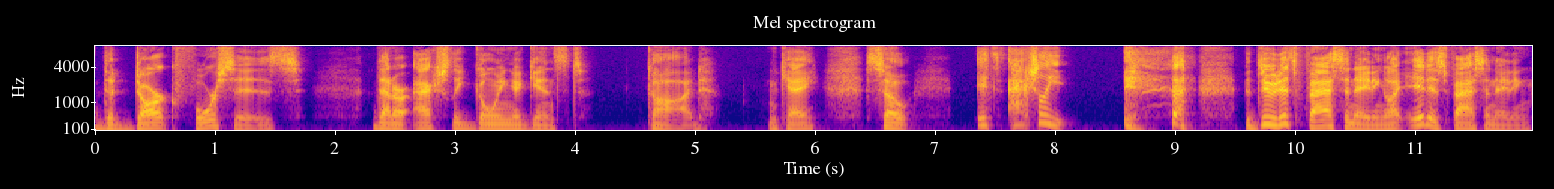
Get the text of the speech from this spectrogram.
the dark forces that are actually going against God. Okay. So it's actually, dude, it's fascinating. Like it is fascinating,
